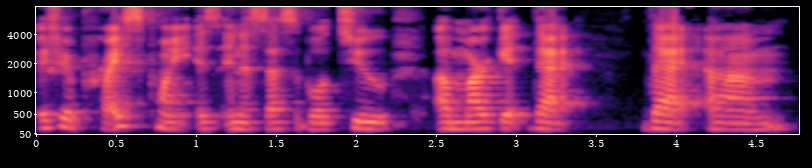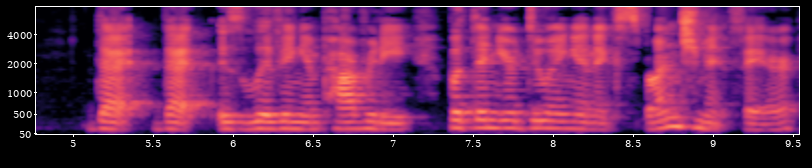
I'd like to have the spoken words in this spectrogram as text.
If your price point is inaccessible to a market that that um, that that is living in poverty but then you're doing an expungement fair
